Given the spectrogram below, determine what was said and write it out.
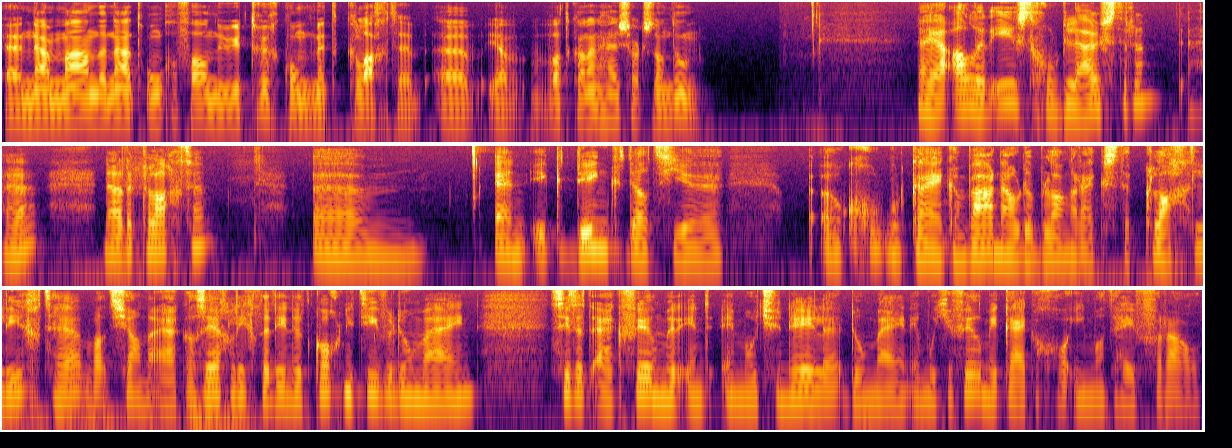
uh, na maanden na het ongeval nu weer terugkomt met klachten, uh, ja, wat kan een huisarts dan doen? Nou ja, allereerst goed luisteren hè, naar de klachten. Um, en ik denk dat je ook goed moet kijken waar nou de belangrijkste klacht ligt. Hè. Wat Janne eigenlijk al zegt, ligt het in het cognitieve domein? Zit het eigenlijk veel meer in het emotionele domein? En moet je veel meer kijken, goh, iemand heeft vooral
